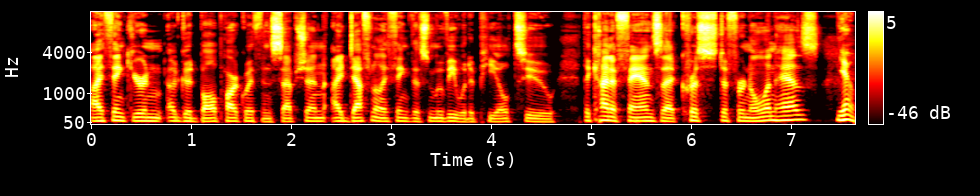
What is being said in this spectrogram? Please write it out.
I think you're in a good ballpark with Inception. I definitely think this movie would appeal to the kind of fans that Christopher Nolan has. Yeah,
